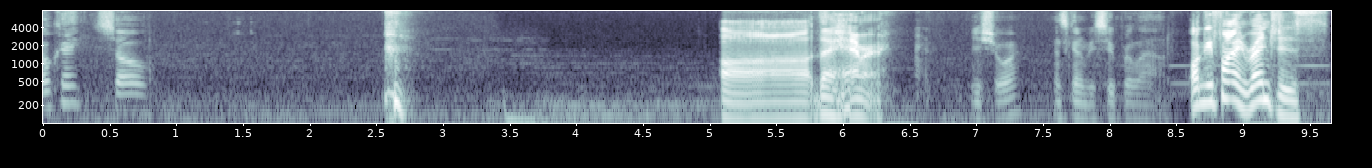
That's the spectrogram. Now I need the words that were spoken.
Okay, so Uh, the hammer. you sure? It's gonna be super loud. Okay, fine. Wrenches.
